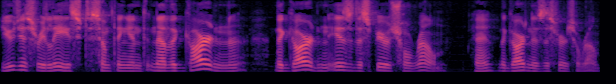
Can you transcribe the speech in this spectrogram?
You just released something into. Now, the garden, the garden is the spiritual realm. Okay? The garden is the spiritual realm.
